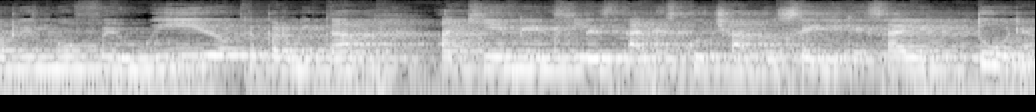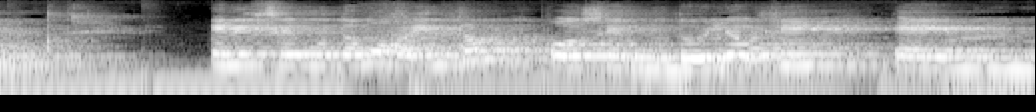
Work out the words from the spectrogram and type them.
un ritmo fluido que permita a quienes le están escuchando seguir esa lectura. En el segundo momento o segundo bloque em,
